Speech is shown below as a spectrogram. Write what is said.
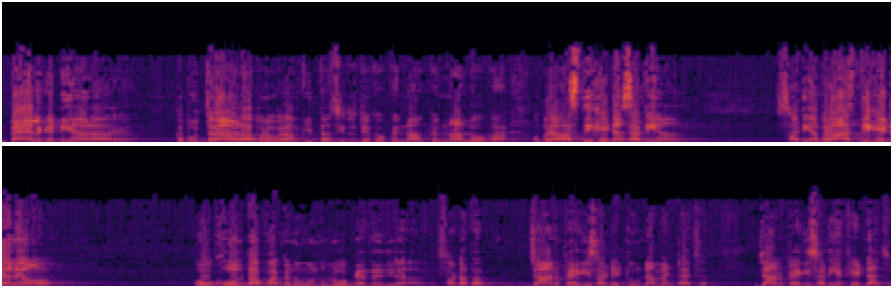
ਬੈਲ ਗੱਡੀਆਂ ਵਾਲਾ ਕਬੂਤਰਾਂ ਵਾਲਾ ਪ੍ਰੋਗਰਾਮ ਕੀਤਾ ਸੀ, ਤੁਸੀਂ ਦੇਖੋ ਕਿੰਨਾ ਕਿੰਨਾ ਲੋਕ ਆ। ਉਹ ਵਿਰਾਸਤੀ ਖੇਡਾਂ ਸਾਡੀਆਂ। ਸਾਡੀਆਂ ਵਿਰਾਸਤੀ ਖੇਡਾਂ ਨੇ ਉਹ। ਉਹ ਖੋਲਤਾ ਆਪਾਂ ਕਾਨੂੰਨ। ਲੋਕ ਕਹਿੰਦੇ ਜੀ, ਸਾਡਾ ਤਾਂ ਜਾਨ ਪੈ ਗਈ ਸਾਡੇ ਟੂਰਨਾਮੈਂਟਾਂ 'ਚ। ਜਾਨ ਪੈ ਗਈ ਸਾਡੀਆਂ ਖੇਡਾਂ 'ਚ।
